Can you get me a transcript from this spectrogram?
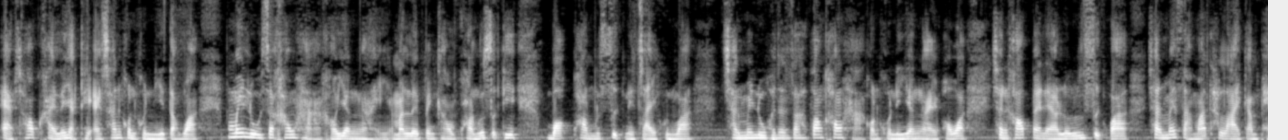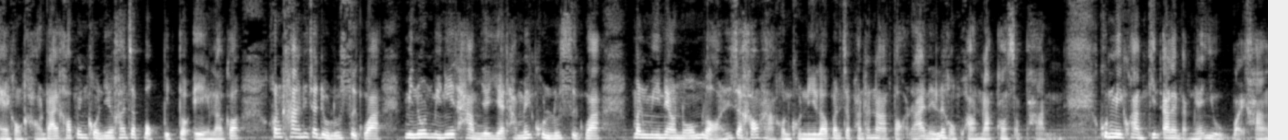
แอบชอบใครแล้วอยากเทคแอคชั่นคนคนนี้ แต่ว่าไม่รู้จะเข้าหาเขายังไง มันเลยเป็นความความรู้สึกที่บล็อกความรู้สึกในใจคุณว่า ฉันไม่รู้ว่าฉันจะต้องเข้าหาคนคนนี้ยังไง เพราะว่าฉันเข้าไปแล้วแล้วรู้สึกว่าฉันไม่สามารถทลายกำแพงของเขาได้เขาเป็นคนที่ค่อนข้างจะปกปิดตัวเอง แล้วก็ค่อนข้างที่จะดูรู้สึกว่ามีโน่นมีนี่ทำเยอะแยะทำให้คุณคุณรู้สึกว่ามันมีแนวโน้มหรอที่จะเข้าหาคนคนนี้แล้วมันจะพัฒนาต่อได้ในเรื่องของความรักความสัมพันธ์ คุณมีความคิดอะไรแบบนี้อยู่บ่อยครั้ง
